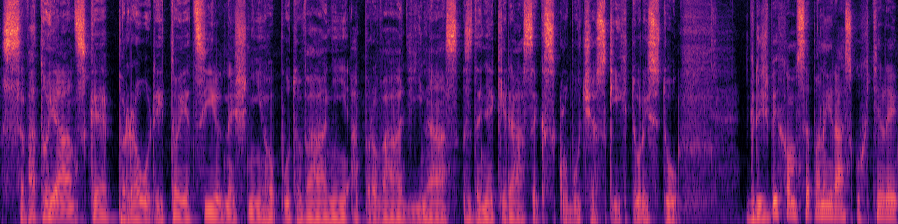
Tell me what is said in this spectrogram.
Svatojánské proudy, to je cíl dnešního putování a provádí nás Zdeněk Kirásek z klubu českých turistů. Když bychom se, pane Jirásku, chtěli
